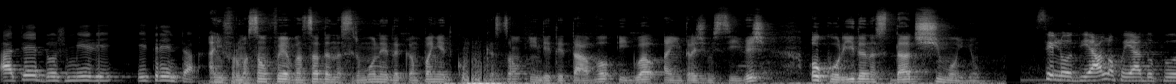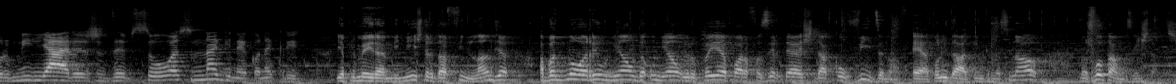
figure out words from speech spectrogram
até 2030. A informação foi avançada na cerimônia da campanha de comunicação indetetável igual a intransmissíveis, ocorrida na cidade de Chimoio. Selo Diálogo, apoiado por milhares de pessoas na Guiné-Conakry. E a primeira-ministra da Finlândia abandonou a reunião da União Europeia para fazer teste da Covid-19. É a atualidade internacional. Nós voltamos em instantes.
